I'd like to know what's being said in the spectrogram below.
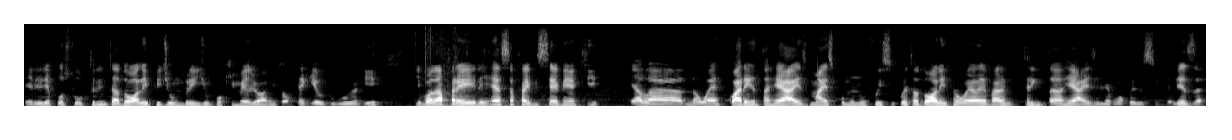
Ele depositou 30 dólares e pediu um brinde um pouquinho melhor. Então peguei o do Guga aqui e vou dar pra ele essa 5.7 aqui ela não é 40 reais, mas como não foi 50 dólares, então ela vale 30 reais, alguma coisa assim, beleza?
